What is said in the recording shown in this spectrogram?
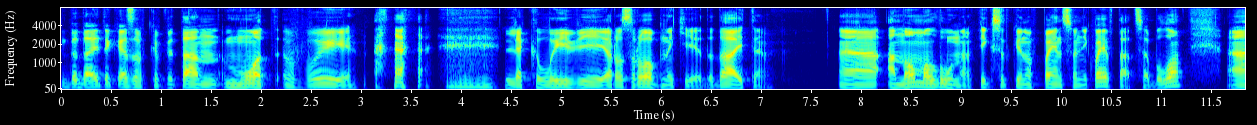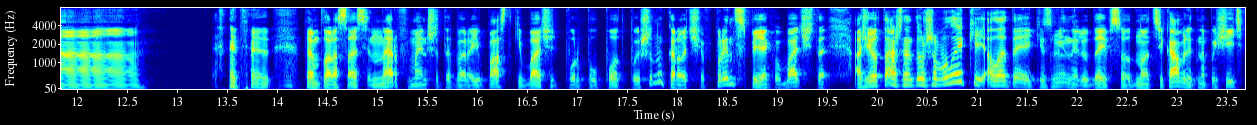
додайте казав капітан Мод, ви лякливі розробники, додайте. Анома Луна, Fixed Queen of Pain Sonic Wave, та це було. Templar Assassin Nerf, менше тепер і пастки бачить, Purple Pot пише. Ну, коротше, в принципі, як ви бачите, ажіотаж не дуже великий, але деякі зміни людей все одно цікавлять. Напишіть,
